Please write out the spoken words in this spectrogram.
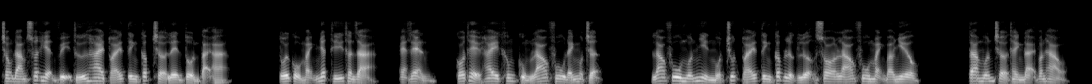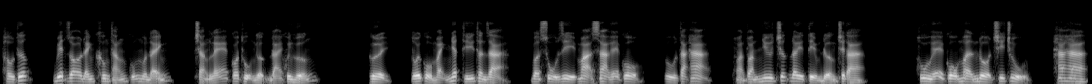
trong đám xuất hiện vị thứ hai toái tinh cấp trở lên tồn tại a. Tối cổ mạnh nhất thí thân giả edgen có thể hay không cùng lão phu đánh một trận? Lão phu muốn nhìn một chút toái tinh cấp lực lượng so lão phu mạnh bao nhiêu. Ta muốn trở thành đại văn hảo, hầu tước, biết do đánh không thắng cũng muốn đánh chẳng lẽ có thụ ngược đại khuynh hướng? Cười, tối cổ mạnh nhất thí thần giả bật xù gì mà xa hệ cô ủ tạ hạ, hoàn toàn như trước đây tìm đường chết ta. Hù hệ cổ mận độ chi chủ, ha ha,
